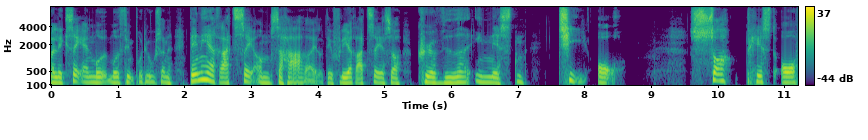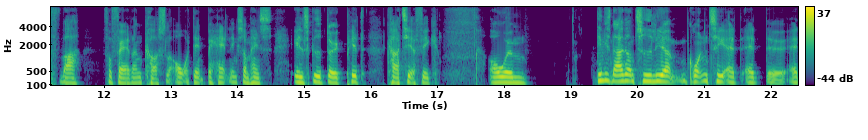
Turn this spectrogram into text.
at lægge sagen mod, mod filmproducerne. Den her retssag om Sahara, eller det er jo flere retssager, så kører videre i næsten 10 år. Så pissed off var forfatteren Kostler over den behandling, som hans elskede Dirk Pitt karakter fik. Og øhm, det vi snakkede om tidligere, grunden til, at, at, øh, at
